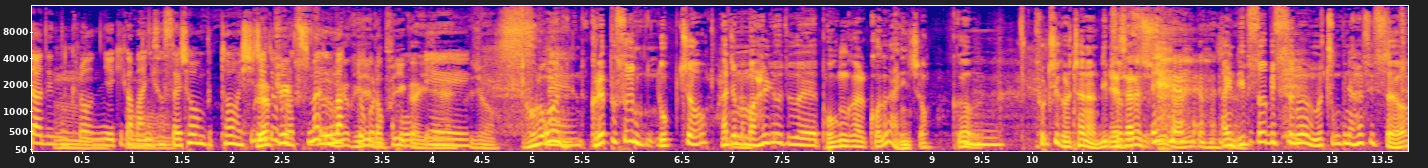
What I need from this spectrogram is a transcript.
다는 그런 얘기가 많이 있었어요 처음부터 CG도 그래픽 그렇지만 음악도 그렇고. 예. 그죠. 그러면 네. 그래픽 수준 높죠. 하지만 뭐 할리우드에 버금갈 거는 아니죠. 그 솔직히 그렇잖아요. 립 서비스. 사실은. 아니 립 서비스는 뭐 충분히 할 수 있어요.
